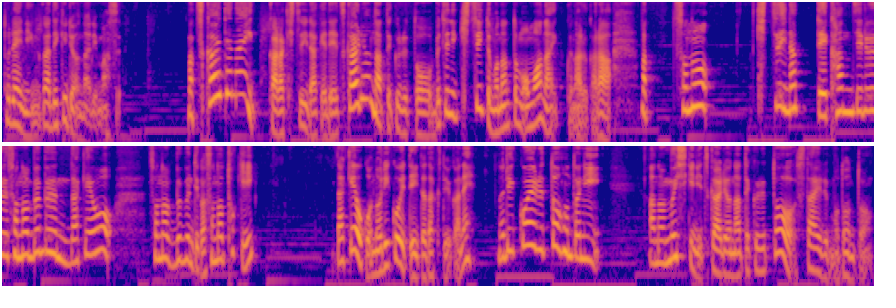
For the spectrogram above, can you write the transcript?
トレーニングができるようになります。まあ、使えてないからきついだけで使えるようになってくると別にきついとも何とも思わなくなるから、まあ、そのきついなって感じるその部分だけをその部分っていうかその時だけをこう乗り越えていただくというかね乗り越えると本当にあの無意識に使えるようになってくるとスタイルもどんどん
